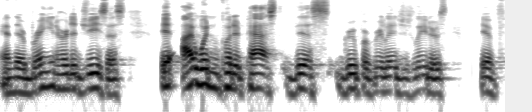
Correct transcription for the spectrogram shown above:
and they're bringing her to Jesus. It, I wouldn't put it past this group of religious leaders if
